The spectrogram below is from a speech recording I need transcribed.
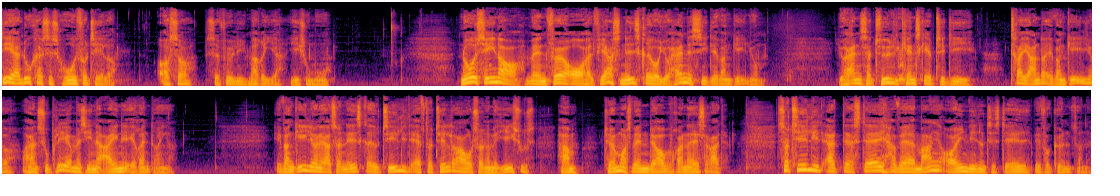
Det er Lukas' hovedfortæller, og så selvfølgelig Maria, Jesu mor. Noget senere, men før år 70, nedskriver Johannes sit evangelium. Johannes har tydeligt kendskab til de tre andre evangelier, og han supplerer med sine egne erindringer. Evangelierne er altså nedskrevet tidligt efter tildragelserne med Jesus, ham tømmersvenden deroppe fra Nazareth. Så tidligt, at der stadig har været mange øjenvidner til stede ved forkyndelserne.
